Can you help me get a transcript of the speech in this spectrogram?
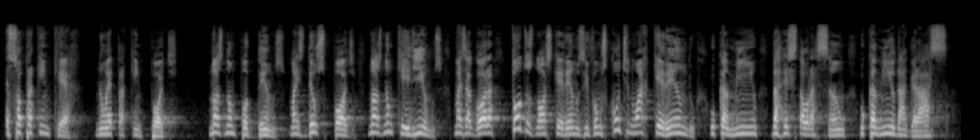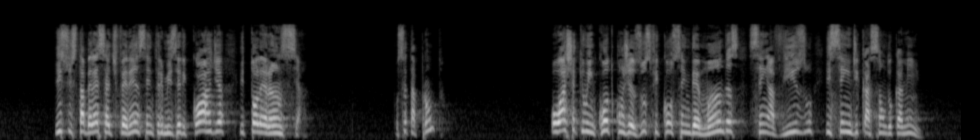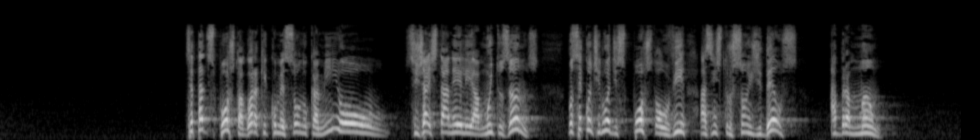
é só para quem quer, não é para quem pode. Nós não podemos, mas Deus pode. Nós não queríamos, mas agora todos nós queremos e vamos continuar querendo o caminho da restauração, o caminho da graça. Isso estabelece a diferença entre misericórdia e tolerância. Você está pronto? Ou acha que o encontro com Jesus ficou sem demandas, sem aviso e sem indicação do caminho? Você está disposto agora que começou no caminho ou se já está nele há muitos anos? Você continua disposto a ouvir as instruções de Deus? Abra mão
